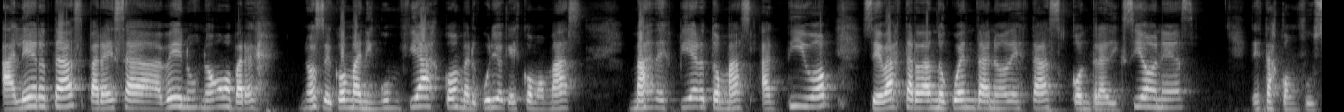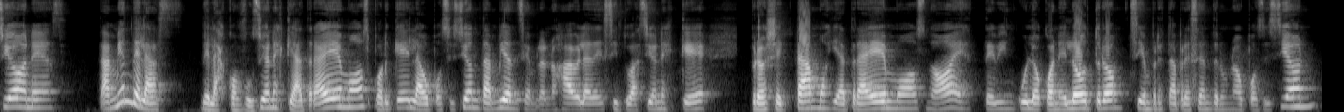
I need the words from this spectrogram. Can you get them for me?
alertas para esa Venus, ¿no? Como para que no se coma ningún fiasco, Mercurio que es como más más despierto, más activo, se va a estar dando cuenta ¿no? de estas contradicciones, de estas confusiones, también de las, de las confusiones que atraemos, porque la oposición también siempre nos habla de situaciones que proyectamos y atraemos, ¿no? Este vínculo con el otro siempre está presente en una oposición.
